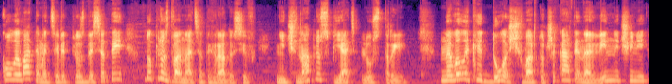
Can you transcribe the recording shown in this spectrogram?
коливатиметься від плюс 10 до плюс 12 градусів, нічна плюс 5 плюс 3. Невеликий дощ варто чекати на Вінниччині,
